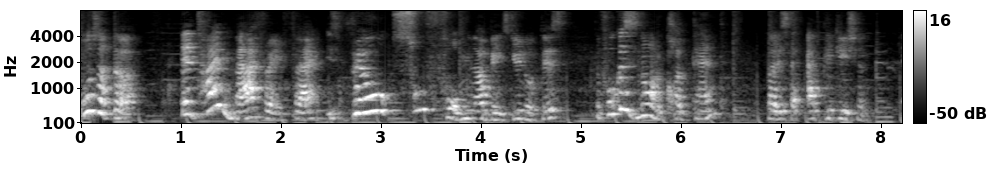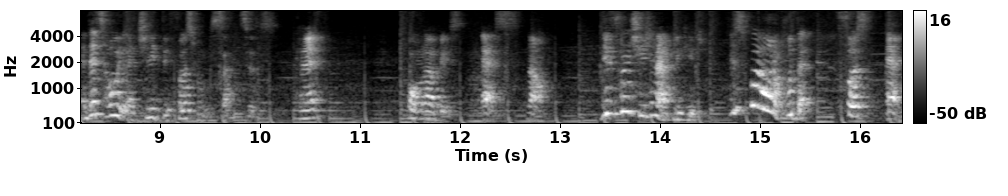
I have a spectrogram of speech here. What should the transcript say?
Most of the, the entire math, right, in fact, is real so formula based. You notice? The focus is not on the content, but it's the application. And that's how it actually differs from the sciences. Okay? Formula based. S. Now, differentiation application. This is where I want to put that first M.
